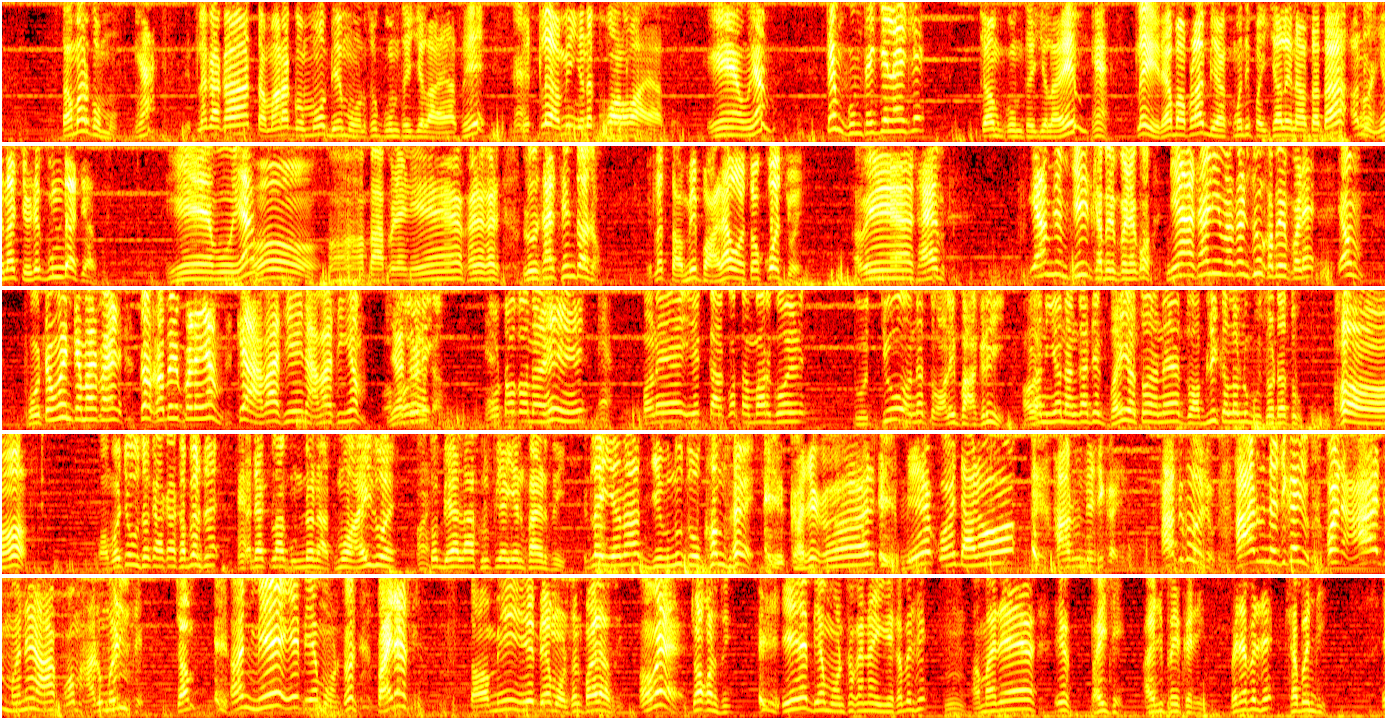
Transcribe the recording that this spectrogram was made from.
તમાર ગમો ત્યાં એટલે કાકા તમારા ગામમાં બે માણસો ગુમ થઈ ગયેલા આયા છે. એટલે અમે એને ખોળવા આયા છે. એવું એમ? કેમ ગુમ થઈ ગયેલા એટલે? કેમ ગુમ થઈ ગયેલા એમ? એટલે હીરા બાપડા બેંકમાંથી પૈસા લઈને આવતા હતા અને. એના ચેડે ગુંડા થયા છે. એવું એમ? હા. બાપડે ને ખરેખર લોથા ચિંતો તો એટલે તમે ભાડ્યા હોય તો કોચ હોય હવે સાહેબ એમ જેમ ચીજ ખબર પડે કો? ને આસાની વગર શું ખબર પડે? એમ ફોટો હોય ને તમારી પાસે તો ખબર પડે એમ કે આવાથી ને આવાથી એમ. ફોટો તો નહીં. પણ એક કાકો તમાર ગોળ ધોત્યું અને ધોળી ભાગડી. અને અહીંયા નંગાત એક ભાઈ હતો અને જોબલી કલરનું બુસોટ હતું અમે કેવું છે કાકા ખબર છે? કદાચ પેલા ગુંડન હાથમાં આવી જ હોય તો બે લાખ રૂપિયા અહીંયા ફાયર થઈ. એટલે અહીંયાના જીવનું જોખમ છે. ખરેખર મેં કોઈ દાડો સારું નથી કર્યું. સાચું કહું છું સારું નથી કર્યું પણ આજ મને આ ફોર્મ સારું મળ્યું છે. ચમ? અને મેં એ બે માણસો પાડ્યા છે. તમે એ બે માણસો પાડ્યા છે? હવે? ચોકણ છે? એ બે માણસો કના એ ખબર છે? અમારે એક ભાઈ છે હરિભાઈ કરી બરાબર છે? સંબંધી.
